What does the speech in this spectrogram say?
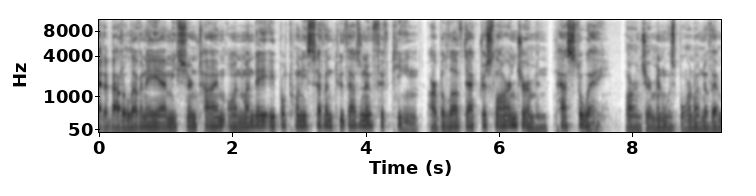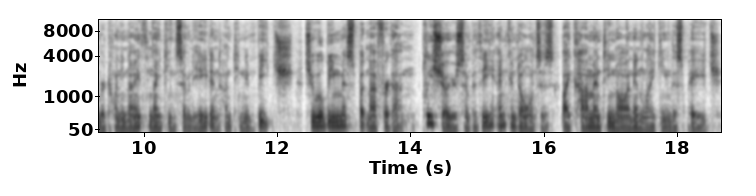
At about 11 a.m. Eastern Time on Monday, April 27, 2015, our beloved actress Lauren German passed away. Lauren German was born on November 29, 1978, in Huntington Beach. She will be missed but not forgotten. Please show your sympathy and condolences by commenting on and liking this page.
